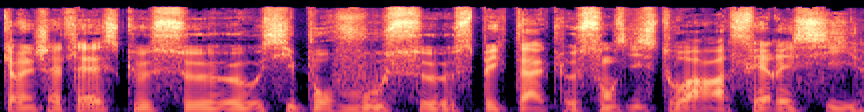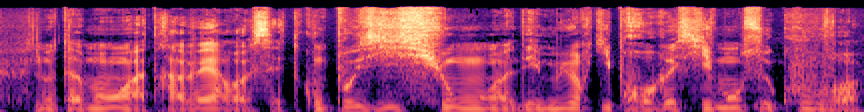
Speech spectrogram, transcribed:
Caroline Châtelet, est-ce que ce, aussi pour vous, ce spectacle sans histoire a fait récit, notamment à travers cette composition des murs qui progressivement se couvrent?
